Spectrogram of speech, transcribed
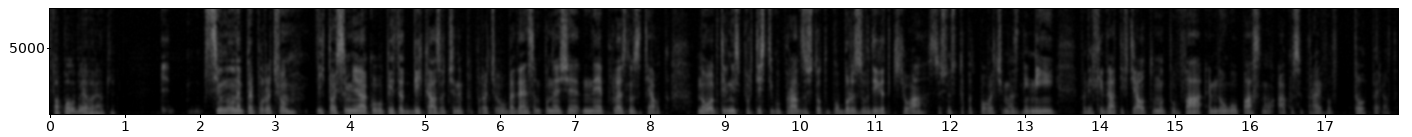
Това по-добрият вариант ли? Силно не препоръчвам и той самия, ако го питат, би казал, че не препоръчва. Убеден съм, понеже не е полезно за тялото. Много активни спортисти го правят, защото по-бързо вдигат кила, всъщност трупат повече мазнини, въглехидрати в тялото, но това е много опасно, ако се прави в дълъг период.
